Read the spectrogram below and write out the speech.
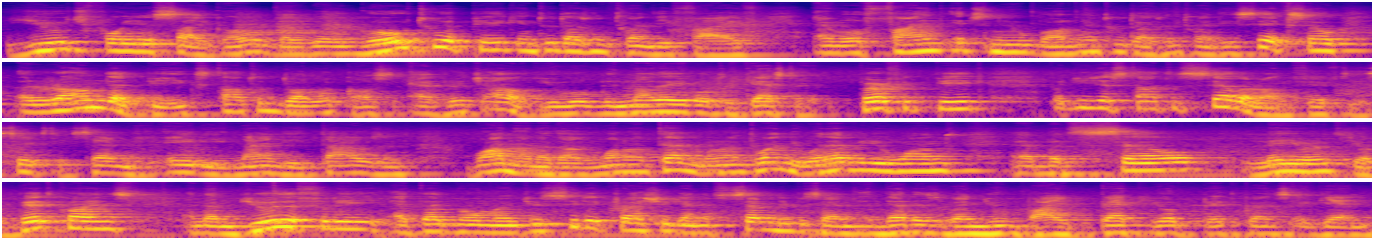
huge four-year cycle that will go to a peak in 2025 and will find its new bottom in 2026. So around that peak, start to dollar cost average out. You will be not able to guess the perfect peak, but you just start to sell around 50, 60, 70, 80, 90,000, 100,000, 110, 120, whatever you want, uh, but sell layered your Bitcoins and then beautifully at that moment you see the crash again of 70% and that is when you buy back your Bitcoins again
